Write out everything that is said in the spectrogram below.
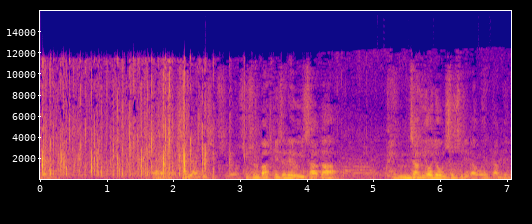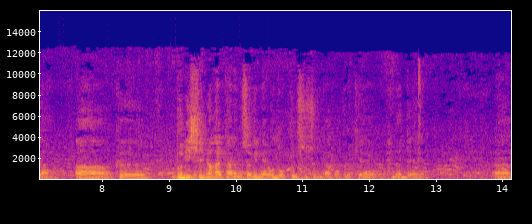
네. 네, 자리에 앉으십시오. 수술 받기 전에 의사가 굉장히 어려운 수술이라고 했답니다. 어, 그 눈이 실명할 가능성이 매우 높은 수술이라고 그렇게 했는데 어,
